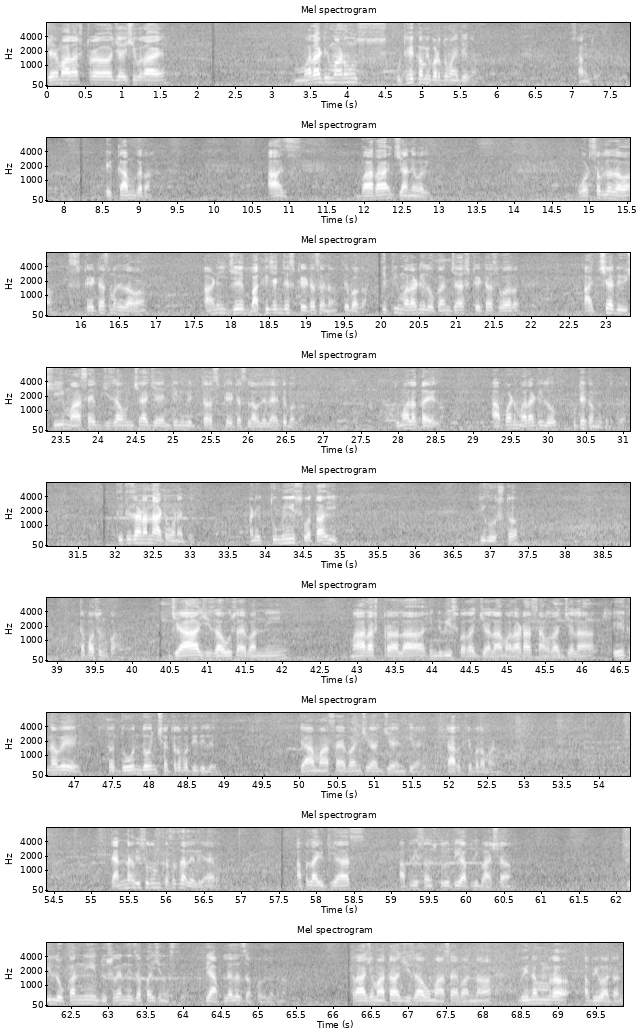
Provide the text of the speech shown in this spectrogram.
जय महाराष्ट्र जय शिवराय. मराठी माणूस कुठे कमी पडतो माहिती आहे का? सांगतो. एक काम करा. आज बारा जानेवारी. व्हॉट्सअपला जावा स्टेटसमध्ये जावा आणि जे बाकीच्यांचे स्टेटस आहे ना ते बघा. किती मराठी लोकांच्या स्टेटसवर आजच्या दिवशी मासाहेब जिजाऊंच्या जयंतीनिमित्त स्टेटस लावलेलं आहे ते बघा. तुम्हाला कळेल. आपण मराठी लोक कुठे कमी पडतो आहे किती जणांना आठवण येते? आणि तुम्ही स्वतःही ती गोष्ट तपासून पहा. ज्या जिजाऊ साहेबांनी महाराष्ट्राला हिंदवी स्वराज्याला मराठा साम्राज्याला एक नव्हे तर दोन दोन छत्रपती दिले. त्या मासाहेबांची आज जयंती आहे तारखेप्रमाणे. त्यांना विसरून कसं चालेल यार? आपला इतिहास आपली संस्कृती आपली भाषा ही लोकांनी दुसऱ्यांनी जपायची नसते. ती आपल्यालाच जपावी लागणार. राजमाता जिजाऊ मासाहेबांना विनम्र अभिवादन.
